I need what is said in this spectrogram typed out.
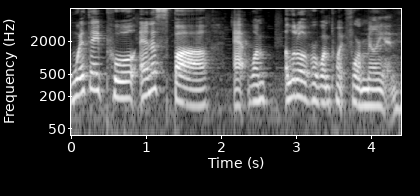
with a pool and a spa at one a little over 1.4 million.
